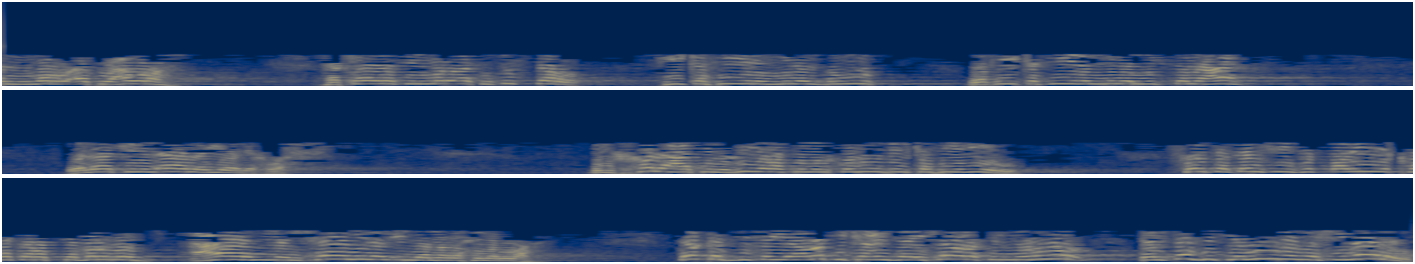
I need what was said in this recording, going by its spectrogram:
المرأة عورة. فكانت المرأة تستر في كثير من البيوت. وفي كثير من المجتمعات. ولكن الآن أيها الإخوة انخلعت الغيرة من قلوب الكثيرين. صرت تمشي في الطريق فترى التبرج عاما شاملا إلا من رحم الله. تقف بسيارتك عند إشارة المرور تلتفت يمينا وشمالا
